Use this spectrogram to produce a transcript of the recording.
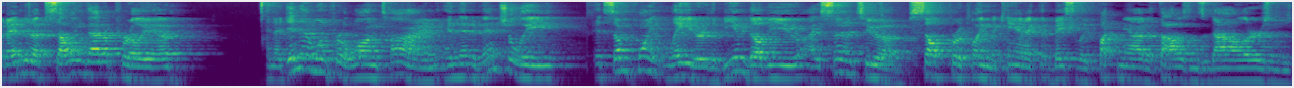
But I ended up selling that Aprilia, and I didn't have one for a long time. And then eventually, at some point later, the BMW, I sent it to a self-proclaimed mechanic that basically fucked me out of thousands of dollars and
